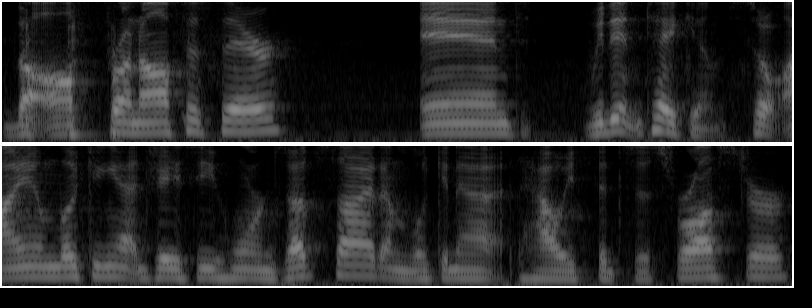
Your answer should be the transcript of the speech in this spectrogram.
the off front office there, and we didn't take him. So I am looking at Jaycee Horn's upside. I'm looking at how he fits this roster,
